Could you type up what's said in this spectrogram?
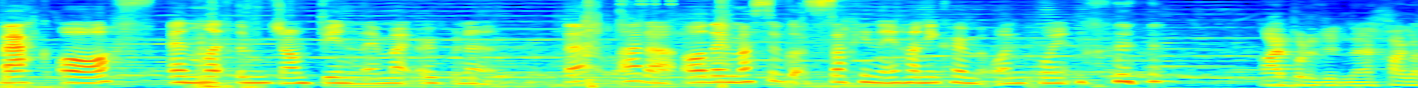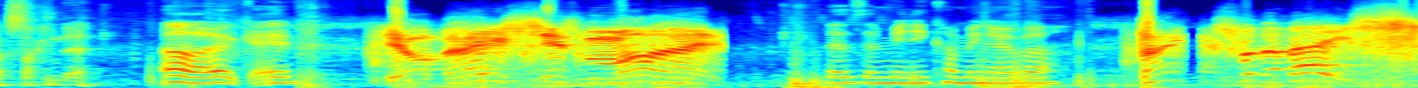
back off and let them jump in? They might open it. That ladder. Oh, they must have got stuck in their honeycomb at one point. I put it in there. I got stuck in there. oh, okay. Your base is mine. There's a mini coming over. Thanks for the base.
